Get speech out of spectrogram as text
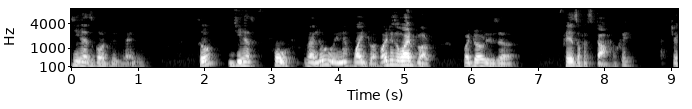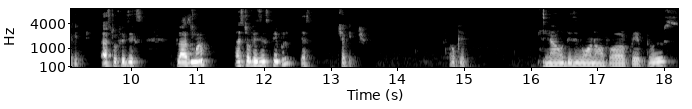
G has got this value. So, G has 4 value in a white dwarf. What is a white dwarf? White dwarf is a phase of a star, okay? Check it. Astrophysics, plasma, astrophysics people, just check it. Okay. Now, this is one of our papers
